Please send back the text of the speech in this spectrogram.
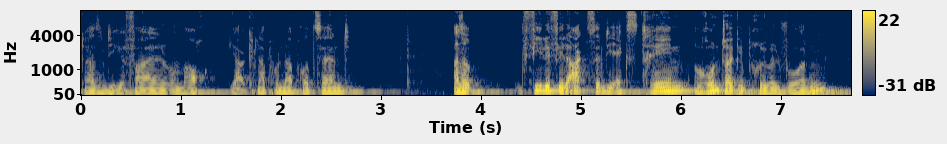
da sind die gefallen um auch ja, knapp 100 Prozent. Also viele, viele Aktien, die extrem runtergeprügelt wurden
